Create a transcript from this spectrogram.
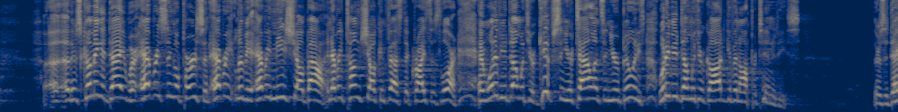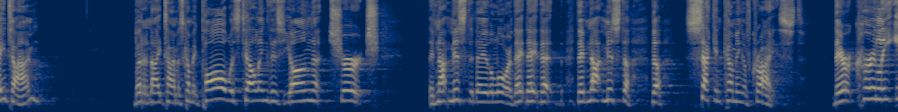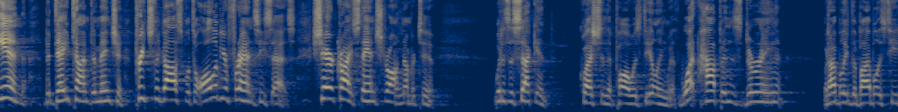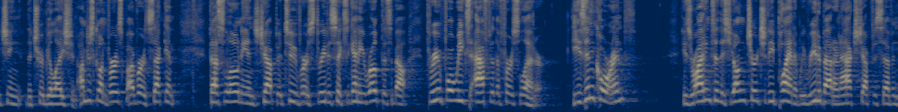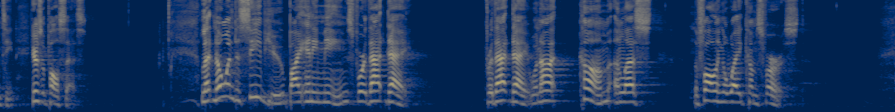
Uh, uh, there's coming a day where every single person, every every knee shall bow and every tongue shall confess that Christ is Lord. And what have you done with your gifts and your talents and your abilities? What have you done with your God given opportunities? There's a daytime, but a nighttime is coming. Paul was telling this young church They've not missed the day of the Lord. They, they, they, they've not missed the, the second coming of Christ. They're currently in the daytime dimension. Preach the gospel to all of your friends, he says. Share Christ, stand strong. Number two. What is the second question that Paul was dealing with? What happens during what I believe the Bible is teaching the tribulation? I'm just going verse by verse. Second Thessalonians chapter 2, verse 3 to 6. Again, he wrote this about three or four weeks after the first letter. He's in Corinth. He's writing to this young church that he planted. We read about it in Acts chapter 17. Here's what Paul says Let no one deceive you by any means, for that day, for that day will not come unless the falling away comes first.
